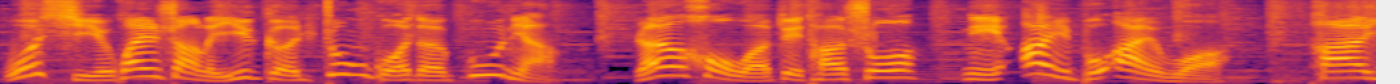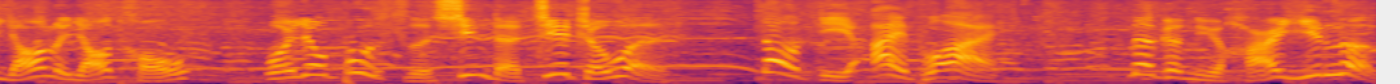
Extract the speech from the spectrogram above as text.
我喜欢上了一个中国的姑娘，然后我对她说：“你爱不爱我？”她摇了摇头，我又不死心的接着问：“到底爱不爱？”那个女孩一愣，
